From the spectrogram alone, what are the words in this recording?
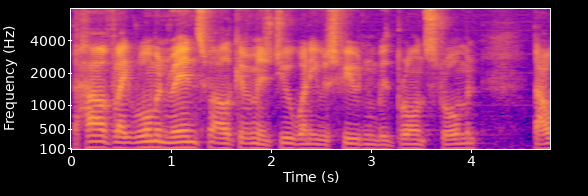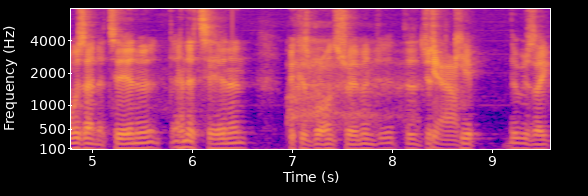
they have like Roman Reigns. I'll give him his due when he was feuding with Braun Strowman. That was entertaining, entertaining because Braun Strowman they just Yeah. kept. There was like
